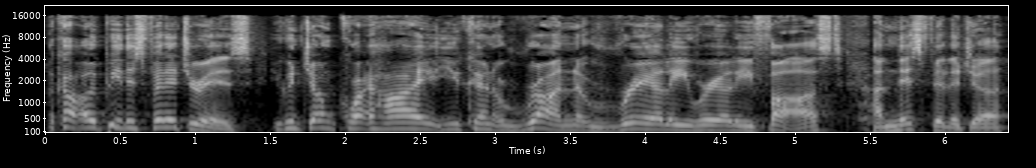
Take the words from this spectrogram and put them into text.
Look how OP this villager is. You can jump quite high, you can run really, really fast, and this villager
